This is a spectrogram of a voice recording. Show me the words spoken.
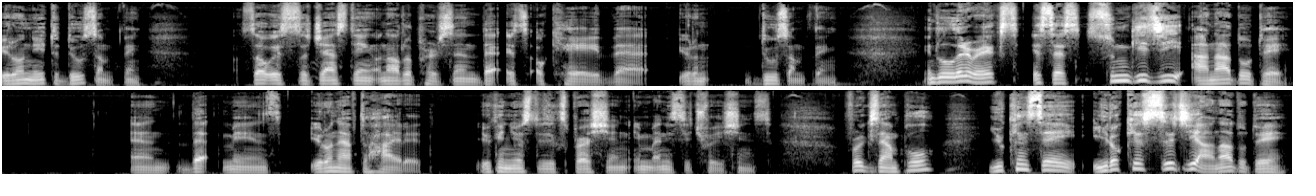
You don't need to do something. So it's suggesting another person that it's okay that you don't do something. In the lyrics, it says 숨기지 않아도 돼. And that means you don't have to hide it. You can use this expression in many situations. For example, you can say 이렇게 쓰지 않아도 돼.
